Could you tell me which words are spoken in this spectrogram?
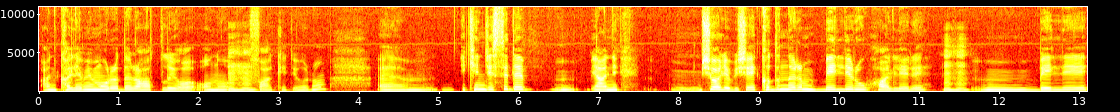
hani kalemim orada rahatlıyor. Onu hı hı. fark ediyorum. E, ikincisi de yani şöyle bir şey kadınların belli ruh halleri hı hı. belli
